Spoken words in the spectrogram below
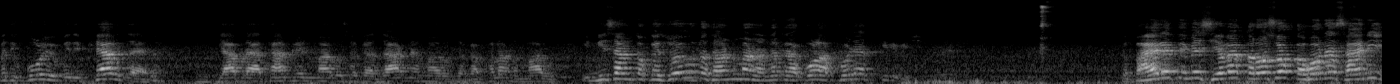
બધી ગોળીઓ બધી ફેલ જાય કે આપણે આ થાંભલીને મારું શકા ઝાડને મારું શકા કે મારું. એ નિશાન તો કે જોયું નથી અણમાના નકરા ગોળા ફોડ્યા જ કરવી છે તો ભાઈરે તમે સેવા કરો છો, કહો ને સાની,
